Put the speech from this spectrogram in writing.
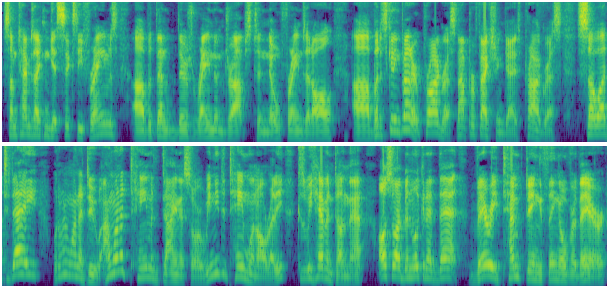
Sometimes I can get 60 frames, uh, but then there's random drops to no frames at all. Uh, but it's getting better. Progress, not perfection, guys. Progress. So uh, today, what do I want to do? I want to tame a dinosaur. We need to tame one already, because we haven't done that. Also, I've been looking at that very tempting thing over there.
